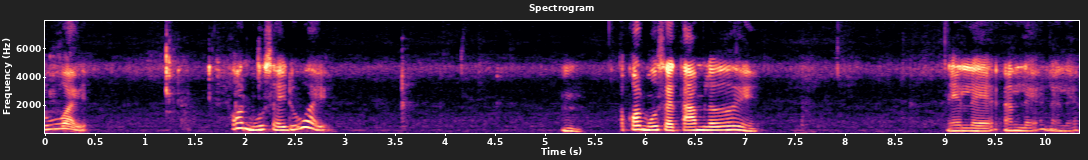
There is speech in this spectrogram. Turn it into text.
ด้วย อนหมูใส่ด้วยอืมเอาก้อนหมูใส่ตามเลยนั่นแหละ นั่นแหละ นั่นแหละ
